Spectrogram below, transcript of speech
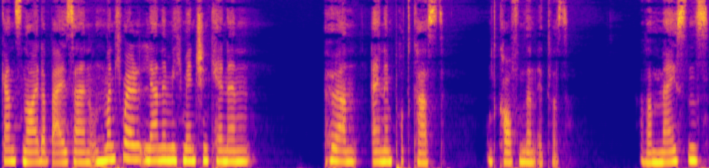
ganz neu dabei sein. Und manchmal lernen mich Menschen kennen, hören einen Podcast und kaufen dann etwas. Aber meistens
